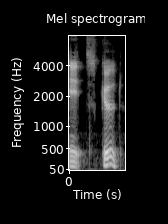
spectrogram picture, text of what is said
it's good.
